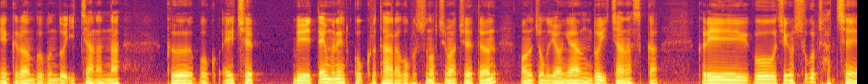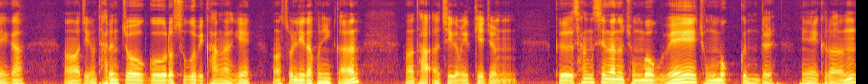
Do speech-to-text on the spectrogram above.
예, 그런 부분도 있지 않았나. 그뭐 HLB 때문에 꼭 그렇다라고 볼 수는 없지만 어쨌든 어느 정도 영향도 있지 않았을까. 그리고 지금 수급 자체가 어, 지금 다른 쪽으로 수급이 강하게 어, 쏠리다 보니까 어, 다 어, 지금 이렇게 좀 그 상승하는 종목 외의 종목군들 예, 그런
